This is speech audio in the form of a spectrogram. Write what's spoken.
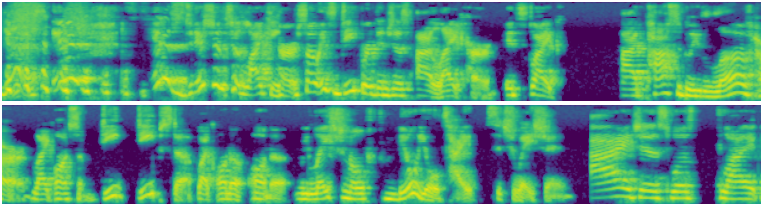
Yes. In, in addition to liking her, so it's deeper than just I like her. It's like I possibly love her, like on some deep, deep stuff, like on a on a relational, familial type situation. I just was like,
